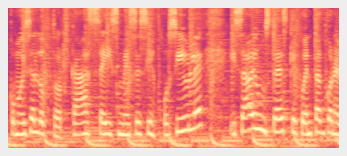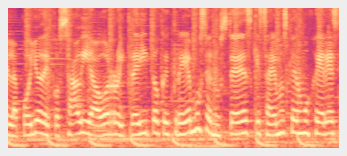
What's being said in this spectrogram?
como dice el doctor, cada seis meses si es posible. Y saben ustedes que cuentan con el apoyo de COSAVI Ahorro y Crédito, que creemos en ustedes, que sabemos que hay mujeres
